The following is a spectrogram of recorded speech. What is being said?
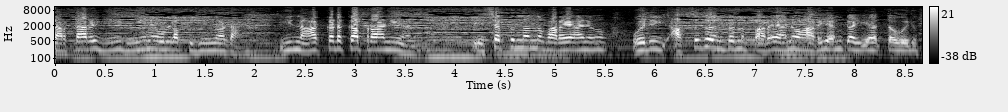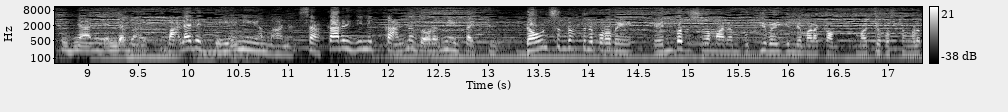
സർക്കാർ ഈ ഇങ്ങനെയുള്ള കുഞ്ഞുങ്ങളുടെ ഈ നാക്കടക്ക പ്രാണിയാണ്. വിശക്കുന്നെന്ന് പറയാനോ ഒരു അസുഖം എന്തെന്ന് പറയാനോ അറിയാൻ കഴിയാത്ത ഒരു കുഞ്ഞാണ് എന്റെ വളരെ ദയനീയമാണ്. സർക്കാർ ഇതിന് കണ്ണ് തുറന്നേ പറ്റൂ. ഡൗൺ സിൻഡ്രത്തിന് പുറമെ എൺപത് ശതമാനം ബുദ്ധിവൈകല്യമടക്കം മറ്റു പ്രശ്നങ്ങളും.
